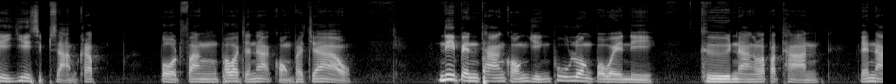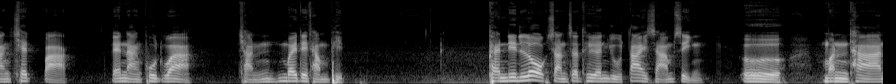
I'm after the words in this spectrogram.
ที่ 23 ครับ โปรดฟังพระวจนะของพระเจ้า นี่เป็นทางของหญิงผู้ล่วงประเวณี คือนางรับประทาน และนางเช็ดปาก และนางพูดว่า ฉันไม่ได้ทำผิด แผ่นดินโลกสั่นสะเทือนอยู่ใต้สามสิ่ง เออ มันทาน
